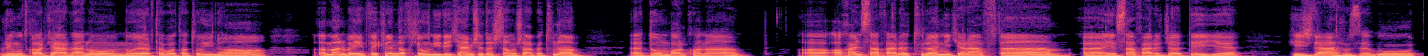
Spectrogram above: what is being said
ریموت کار کردن و نوع ارتباطات و اینها من به این فکر انداخت که اون ایده که همیشه داشتم و شاید بتونم دنبال کنم. آخرین سفر طولانی که رفتم یه سفر جاده 18 روزه بود.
